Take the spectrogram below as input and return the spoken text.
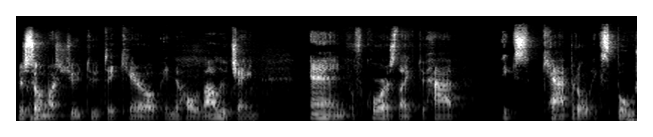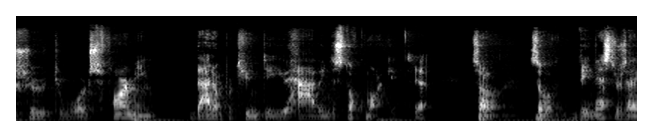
There's so much to, to take care of in the whole value chain. And of course, like to have ex- capital exposure towards farming, that opportunity you have in the stock market. Yeah. So so the investors are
